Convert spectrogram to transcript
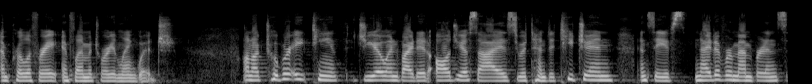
and proliferate inflammatory language. On October 18th, GEO invited all GSIs to attend a teach in and SAFE's Night of Remembrance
